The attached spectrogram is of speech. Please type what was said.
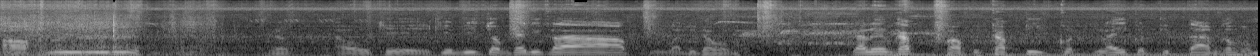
เอาลุยลุยลุยครับโอเค คลิปนี้จบแค่นี้ครับสวัสดีครับผม อย่าลืมครับ ขอบคุณครับที่กดไลค์ กดติดตามครับผม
